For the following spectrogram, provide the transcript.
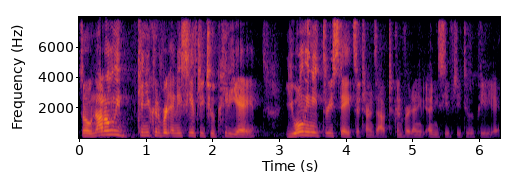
So not only can you convert any CFG to a PDA, you only need three states, it turns out, to convert any, any CFG to a PDA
